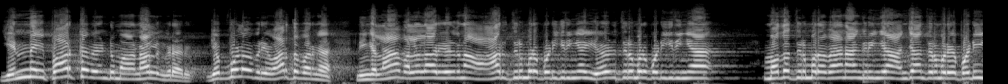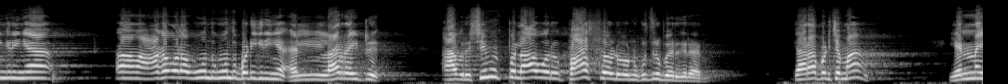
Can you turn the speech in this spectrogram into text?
என்னை பார்க்க வேண்டுமானால்ங்கிறாரு. எவ்வளோ பெரிய வார்த்தை பாருங்கள் நீங்கள்லாம் வள்ளலார் எழுதுனா ஆறு திருமுறை படிக்கிறீங்க ஏழு திருமுறை படிக்கிறீங்க. மொத திருமுறை வேணாங்கிறீங்க அஞ்சாம் திருமுறையை படிங்கிறீங்க அகவலை ஊந்து ஊந்து படிக்கிறீங்க. எல்லாம் ரைட்டு. அவர் சிம்பிளாக ஒரு பாஸ்வேர்டு ஒன்று கொடுத்துட்டு போயிருக்கிறார். யாரா படித்தம்மா என்னை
